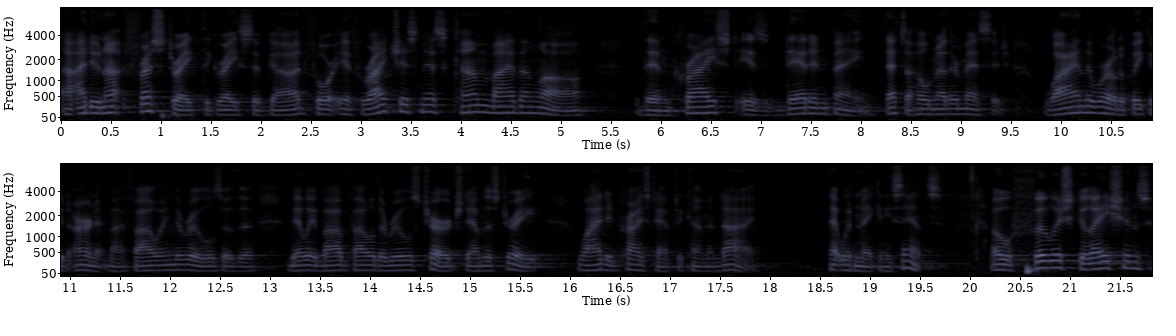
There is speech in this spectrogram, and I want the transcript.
Uh, I do not frustrate the grace of God, for if righteousness come by the law, then Christ is dead in vain. That's a whole nother message. Why in the world, if we could earn it by following the rules of the Billy Bob Follow the Rules church down the street, why did Christ have to come and die? That wouldn't make any sense. O foolish Galatians,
